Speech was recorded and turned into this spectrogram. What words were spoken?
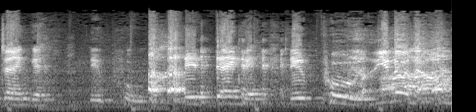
dengue, they pull. They dengue, they pull. You know now.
